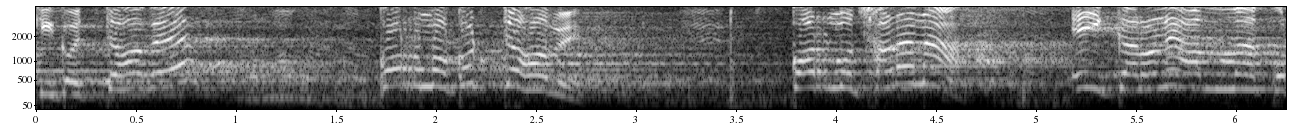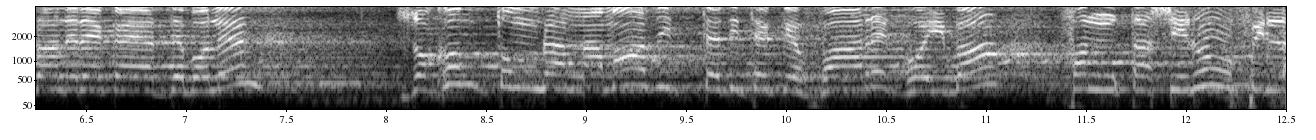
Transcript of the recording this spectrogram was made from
কি করতে হবে? কর্ম করতে হবে। কর্ম ছাড়া না। এই কারণে আল্লাহ কোরআনের একায়াতে বলেন, যখন তোমরা নামাজ ইত্যাদি থেকে ফারেক হইবা ফান্তাসিরু ফিল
